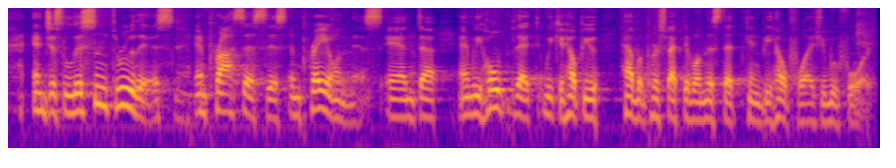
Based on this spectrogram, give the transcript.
and just listen through this and process this and pray on this, and uh, and we hope that we can help you have a perspective on this that can be helpful as you move forward.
